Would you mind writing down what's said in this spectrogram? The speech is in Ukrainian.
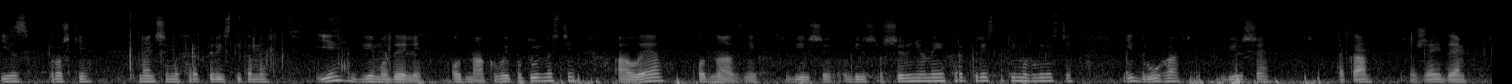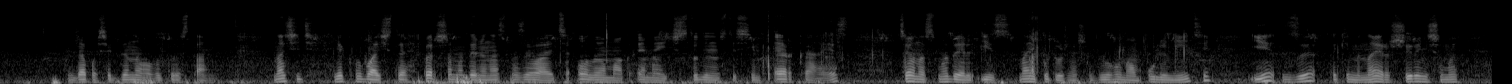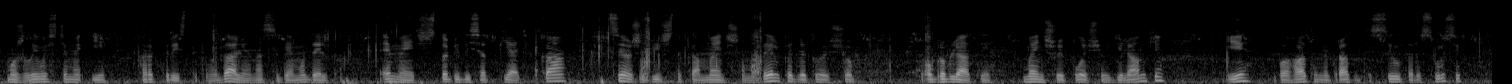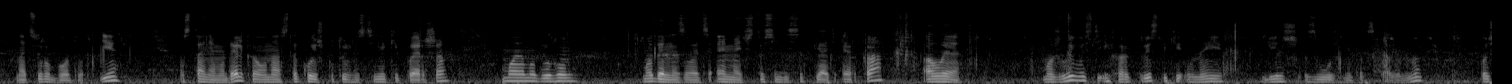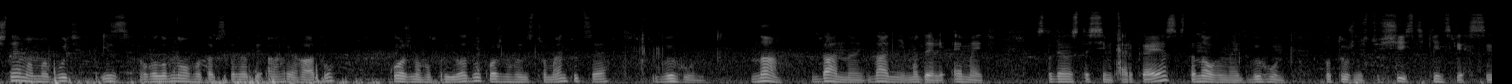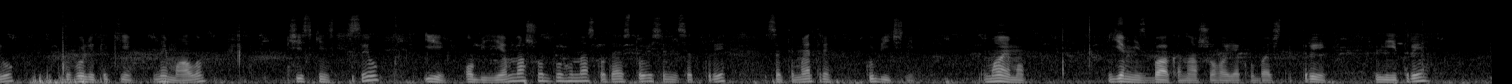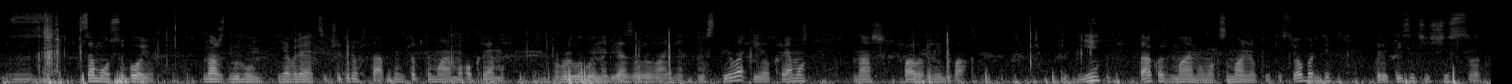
із трошки меншими характеристиками. І дві моделі однакової потужності, але одна з них більше, більш розширені в неї характеристики і можливості, і друга більше така вже йде для повсякденного використання. Значить, як ви бачите, перша модель у нас називається Oleomac MH197 RKS. Це у нас модель із найпотужнішим двигуном у лінійці і з такими найрозширенішими можливостями і характеристиками. Далі у нас іде моделька MH155K. Це вже більш така менша моделька для того, щоб обробляти меншою площею ділянки і багато не тратити сил та ресурсів на цю роботу. І остання моделька у нас такої ж потужності, як і перша. Маємо двигун. Модель називається MH175RK, але можливості і характеристики у неї більш звужені, так скажемо. Ну, почнемо, мабуть, із головного, так сказати, агрегату кожного приладу, кожного інструменту це двигун. На даної, даній моделі MH197 RKS встановлений двигун потужністю 6 кінських сил, доволі таки немало. 6 кінських сил і об'єм нашого двигуна складає 183 см кубічні. Маємо ємність бака нашого, як ви бачите, 3 літри. Само собою наш двигун є чотирьохтактним, тобто маємо окремо горловину для заливання мастила і окремо наш паливний бак. І також маємо максимальну кількість обертів 3600.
